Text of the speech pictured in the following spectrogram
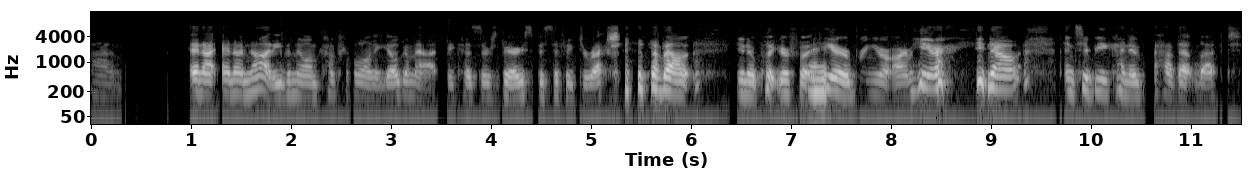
um, and I and I'm not, even though I'm comfortable on a yoga mat because there's very specific direction about, you know, put your foot right. here, bring your arm here, you know, and to be kind of have that left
